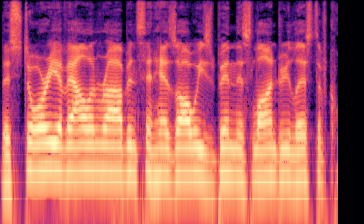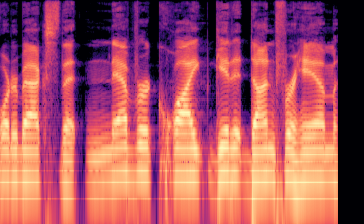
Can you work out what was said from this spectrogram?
The story of Allen Robinson has always been this laundry list of quarterbacks that never quite get it done for him.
